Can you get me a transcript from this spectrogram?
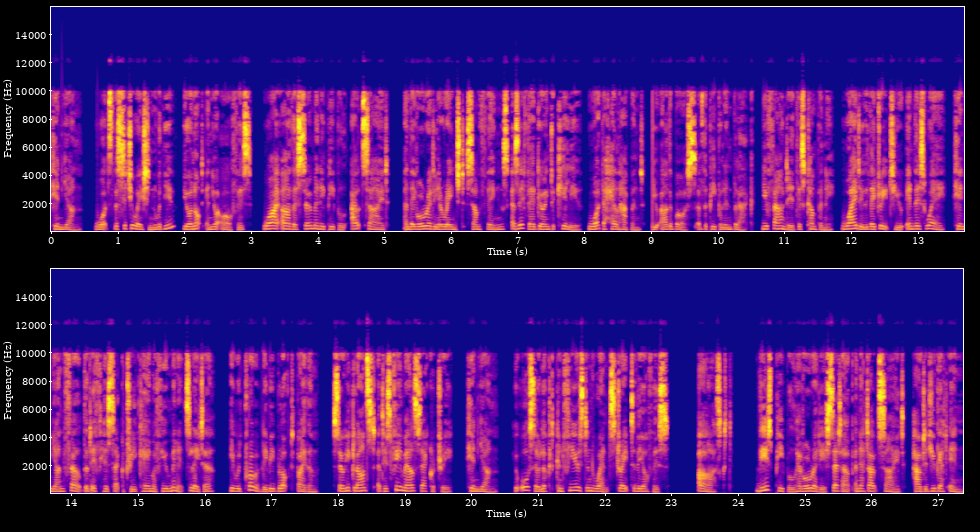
Qin Yun, what's the situation with you? You're not in your office, why are there so many people outside? and they've already arranged some things as if they're going to kill you. What the hell happened? You are the boss of the people in black. You founded this company. Why do they treat you in this way? Qin Yun felt that if his secretary came a few minutes later, he would probably be blocked by them, so he glanced at his female secretary, Qin Yun, who also looked confused and went straight to the office. Asked. These people have already set up a net outside. How did you get in?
